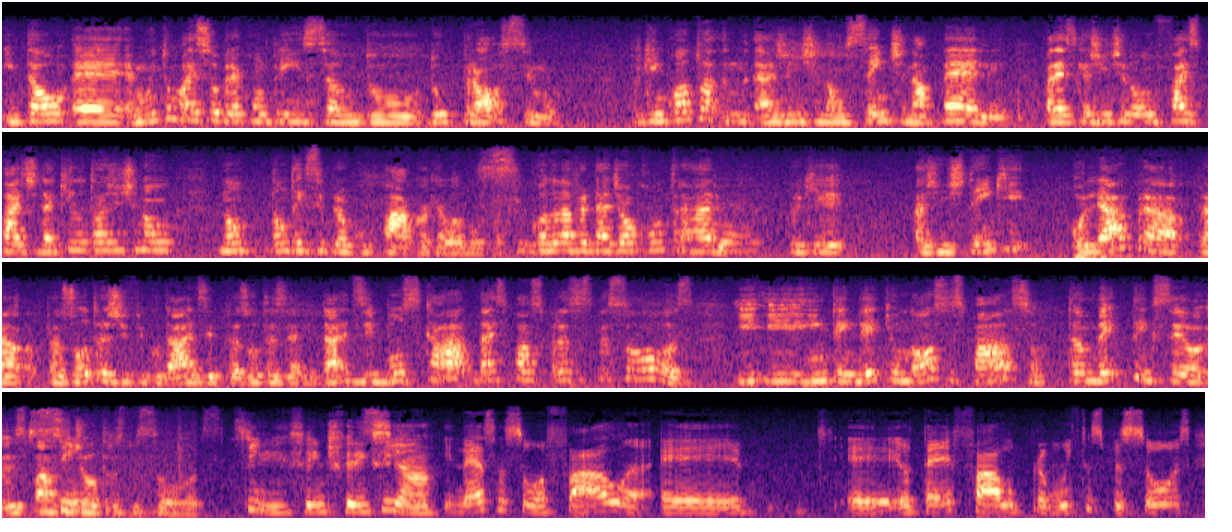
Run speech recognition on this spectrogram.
Então, é, é muito mais sobre a compreensão do, do próximo, porque enquanto a, a gente não sente na pele, parece que a gente não faz parte daquilo, então a gente não, não, não tem que se preocupar com aquela luta. Sim. Quando na verdade é ao contrário, É. porque a gente tem que olhar para pra, as outras dificuldades e para as outras realidades e buscar dar espaço para essas pessoas. E, e entender que o nosso espaço também tem que ser o espaço Sim. de outras pessoas. Sim, sem diferenciar. Sim, e nessa sua fala, é, é, eu até falo para muitas pessoas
